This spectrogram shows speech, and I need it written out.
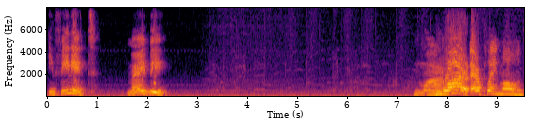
Infinite. Maybe. Noir. Noir airplane mode.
